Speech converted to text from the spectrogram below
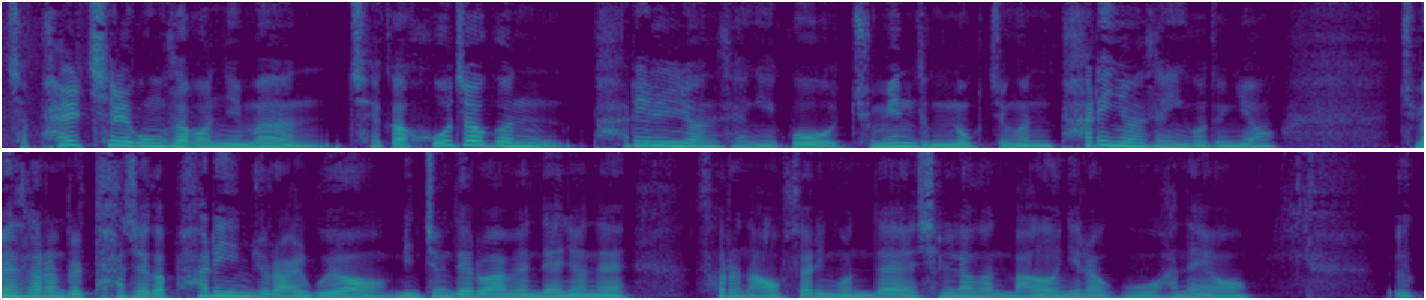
자, 8704번님은 제가 호적은 81년생이고 주민등록증은 82년생이거든요. 주변 사람들 다 제가 82인 줄 알고요. 민증대로 하면 내년에 39살인 건데 신랑은 40이라고 하네요. 윽,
